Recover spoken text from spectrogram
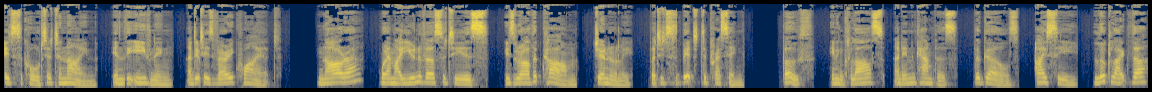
It's a quarter to nine in the evening, and it is very quiet. Nara, where my university is, is rather calm, generally, but it's a bit depressing. Both, in class and in campus, the girls, I see, look like the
